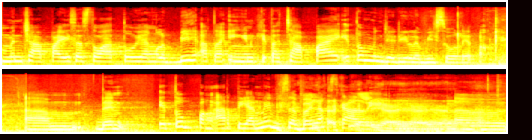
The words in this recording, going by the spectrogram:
mencapai sesuatu yang lebih atau yang ingin kita capai itu menjadi lebih sulit Oke. Um, dan itu pengartiannya bisa banyak sekali Iya, iya, iya. Um,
